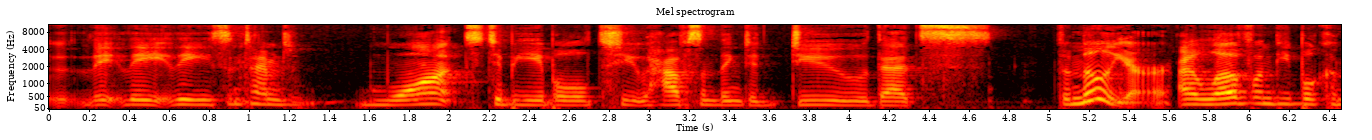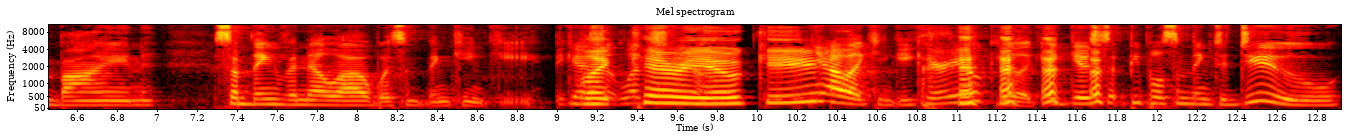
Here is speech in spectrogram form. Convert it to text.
they, they, they sometimes want to be able to have something to do that's familiar i love when people combine something vanilla with something kinky because like it lets you know- karaoke. yeah, like kinky karaoke. like it gives people something to do,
